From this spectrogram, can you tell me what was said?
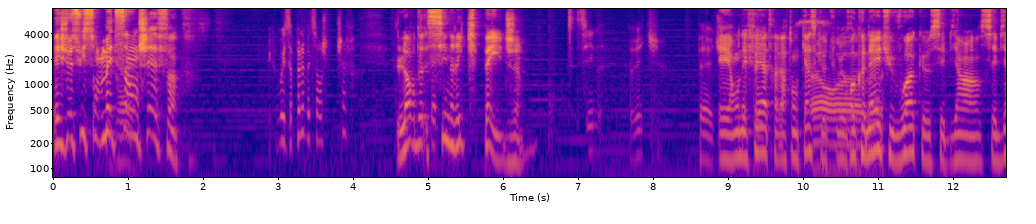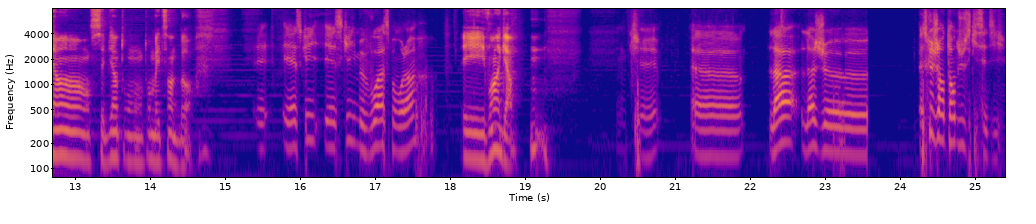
Et je suis son médecin Ouais. en chef. Comment il s'appelle le médecin en chef Lord Cynric Page. Sin Rick Page. Et en effet, à travers ton casque, Alors, tu le euh, reconnais et tu vois que c'est bien, c'est bien, c'est bien ton, ton médecin de bord. Et, et est-ce qu'il est qu'il me voit à ce moment-là? Et il voit un garde. Ok. Euh, là, là, je. Est-ce que j'ai entendu ce qu'il s'est dit?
